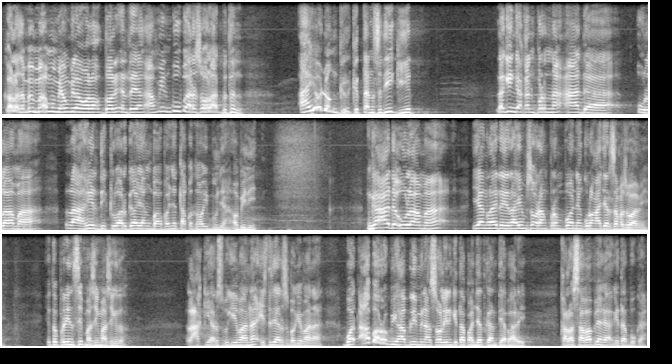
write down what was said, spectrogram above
Kalau sampai makmum yang bilang waladolin ente yang amin. Bubar sholat betul. Ayo dong gregetan sedikit. Lagi nggak akan pernah ada ulama lahir di keluarga yang bapaknya takut sama ibunya, oh bini. Enggak ada ulama yang lahir dari rahim seorang perempuan yang kurang ajar sama suami. Itu prinsip masing-masing itu. Laki harus bagaimana, istri harus bagaimana. Buat apa Robi Habli Minasolin kita panjatkan tiap hari? Kalau sababnya nggak kita buka.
